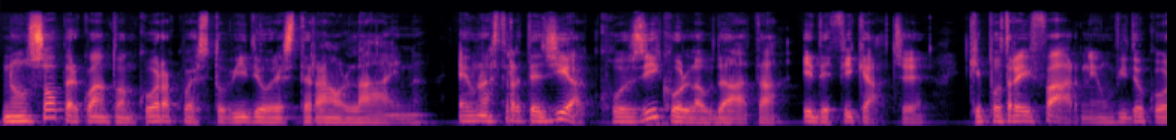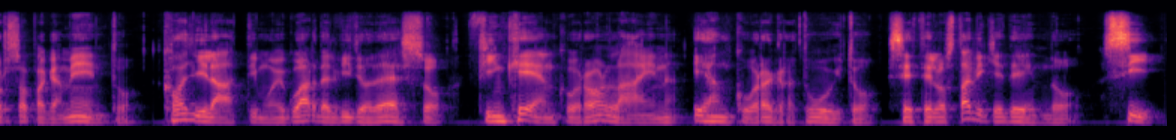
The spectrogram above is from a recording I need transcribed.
Non so per quanto ancora questo video resterà online, è una strategia così collaudata ed efficace che potrei farne un videocorso a pagamento. Cogli l'attimo e guarda il video adesso, finché è ancora online e ancora gratuito. Se te lo stavi chiedendo, sì,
